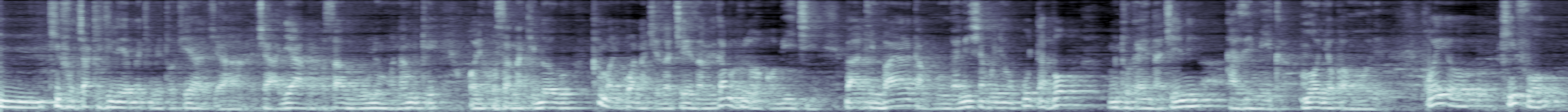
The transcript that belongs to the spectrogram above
mm. Kifo chake kile ambacho kimetokea cha, cha ajabu, kwa sababu ule mwanamke walikosana kidogo, kama alikuwa anacheza cheza vile, kama vile wako bichi. Bahati mbaya akamuunganisha kwenye ukuta, bo mtu kaenda chini, kazimika moja kwa moja. Kwa hiyo kifo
